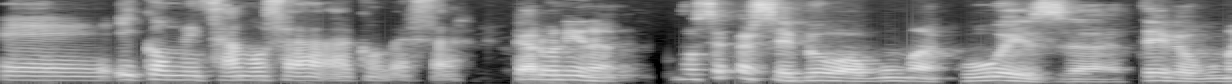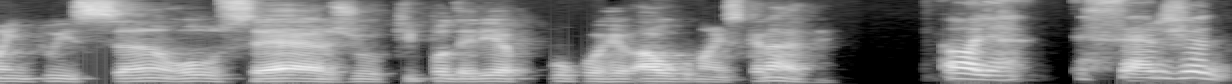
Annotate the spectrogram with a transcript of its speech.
eh, e começamos a, a conversar. Carolina, você percebeu alguma coisa, teve alguma intuição, ou Sérgio, que poderia ocorrer algo mais grave? Olha, Sérgio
